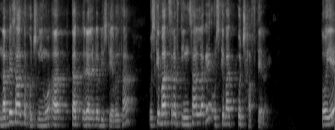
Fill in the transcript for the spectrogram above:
नब्बे साल तो कुछ नहीं हुआ तक रिलेटिवली स्टेबल था। उसके बाद सिर्फ़ तीन साल लगे उसके बाद कुछ हफ़्ते लगे। तो ये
